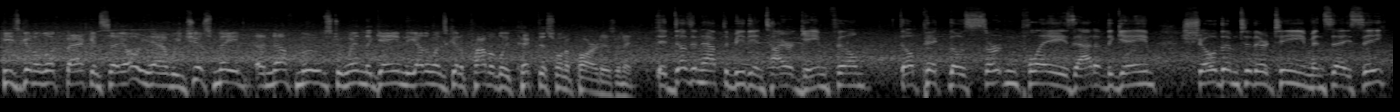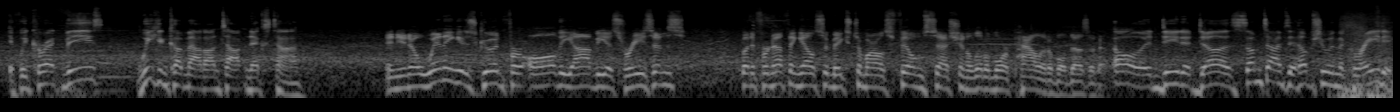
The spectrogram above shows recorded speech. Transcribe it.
he's going to look back and say, oh, yeah, we just made enough moves to win the game. The other one's going to probably pick this one apart, isn't it? It doesn't have to be the entire game film. They'll pick those certain plays out of the game, show them to their team, and say, see, if we correct these, we can come out on top next time. And, you know, winning is good for all the obvious reasons. But if for nothing else, it makes tomorrow's film session a little more palatable, doesn't it? Oh, indeed it does. Sometimes it helps you in the grading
